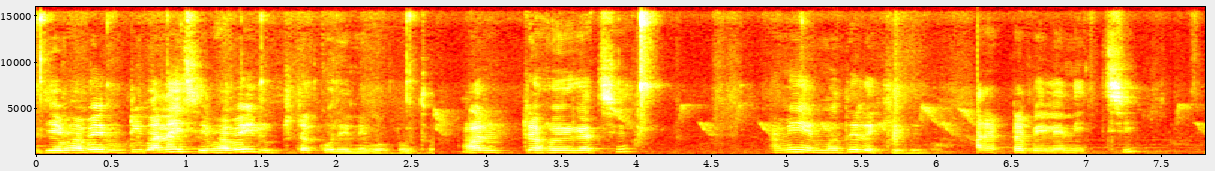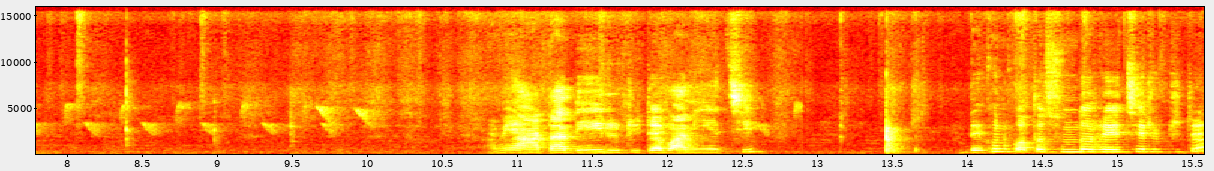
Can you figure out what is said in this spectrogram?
যেভাবে রুটি বানাই, সেভাবেই রুটিটা করে নেব প্রথম। আমার রুটিটা হয়ে গেছে। আমি এর মধ্যে রেখে দেব। আর একটা বেলে নিচ্ছি। আমি আটা দিয়েই রুটিটা বানিয়েছি। দেখুন কত সুন্দর হয়েছে রুটিটা।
